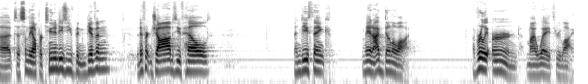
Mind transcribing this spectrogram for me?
uh, to some of the opportunities you've been given, the different jobs you've held? And do you think, man, I've done a lot? I've really earned my way through life.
